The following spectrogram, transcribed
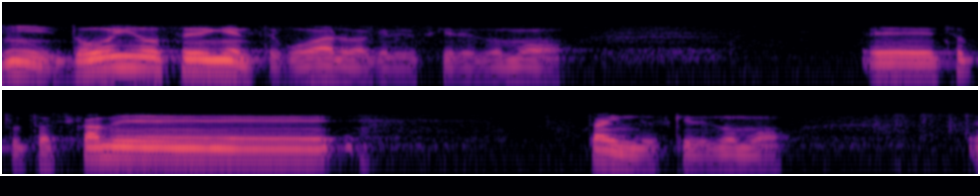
に同意の制限ってこうあるわけですけれども、えー、ちょっと確かめたいんですけれども、え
